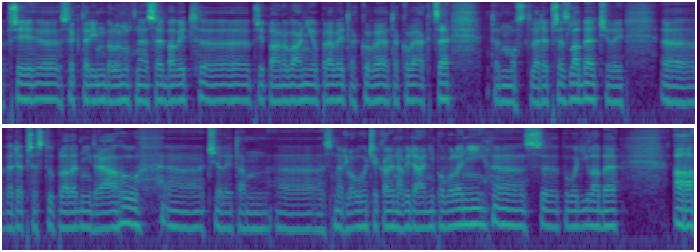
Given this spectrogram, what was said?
při, eh, se kterým bylo nutné se bavit eh, při plánování opravy takové, takové akce. Ten most vede přes Labe, čili vede přes tu plavební dráhu, čili tam jsme dlouho čekali na vydání povolení z povodí Labe. A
